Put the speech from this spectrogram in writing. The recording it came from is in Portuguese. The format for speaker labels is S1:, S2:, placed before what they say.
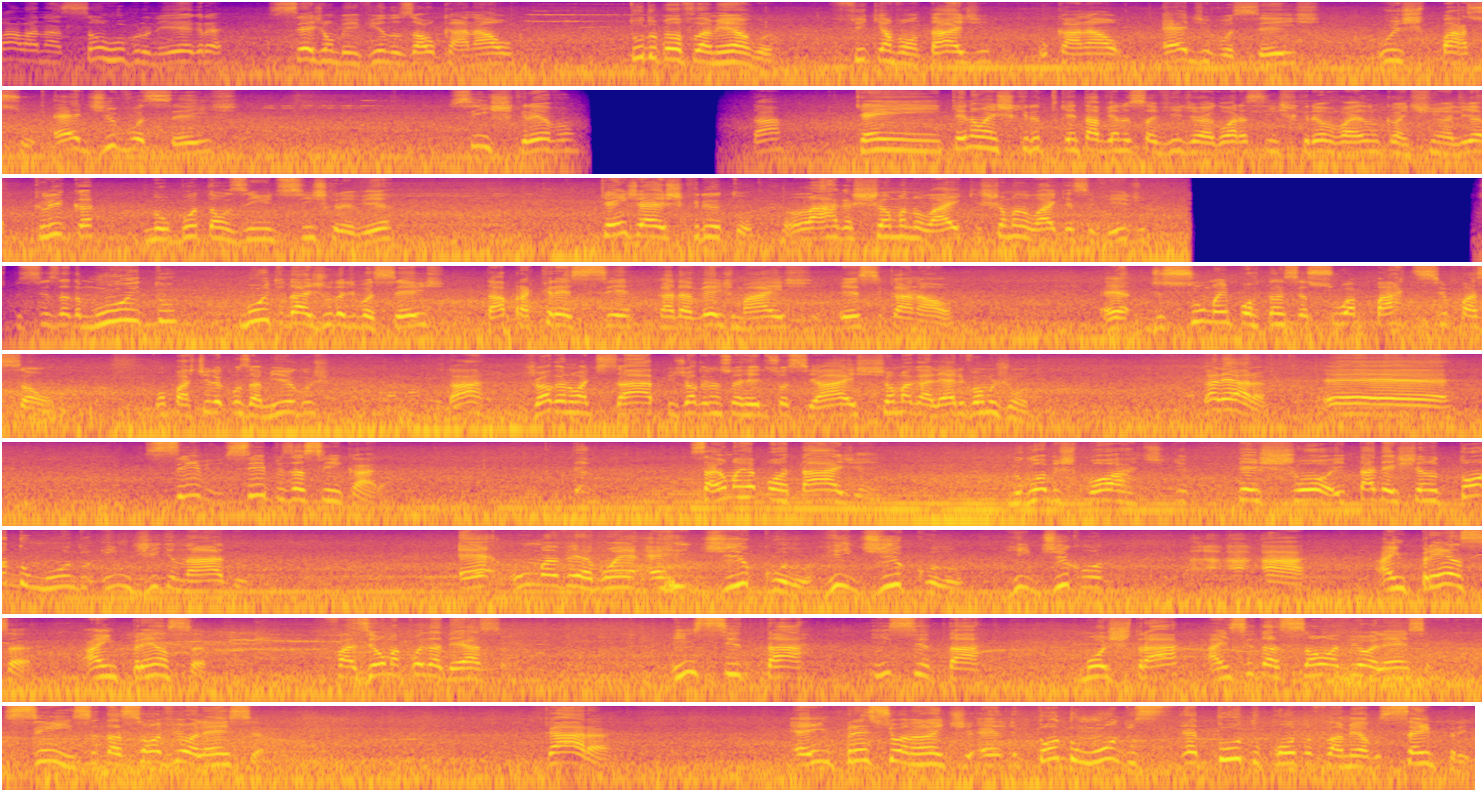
S1: Fala nação rubro-negra, sejam bem-vindos ao canal Tudo pelo Flamengo. Fiquem à vontade, o canal é de vocês, o espaço é de vocês. Se inscrevam, tá? Quem, quem não é inscrito, quem tá vendo esse vídeo agora, se inscreva, vai no cantinho ali, clica no botãozinho de se inscrever. Quem já é inscrito, larga, chama no like, chama no like esse vídeo. Precisa muito, muito da ajuda de vocês, tá? Para crescer cada vez mais esse canal. É de suma importância a sua participação. Compartilha com os amigos, tá? Joga no WhatsApp, joga nas suas redes sociais, chama a galera e vamos junto. Galera, é simples, simples assim, cara Saiu uma reportagem no Globo Esporte que deixou e tá deixando todo mundo indignado. É uma vergonha, é ridículo, ridículo, ridículo a, a, a imprensa, a imprensa fazer uma coisa dessa. Incitar, incitar, mostrar a incitação à violência. Sim, incitação à violência. Cara, é impressionante. É, todo mundo é tudo contra o Flamengo, sempre.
